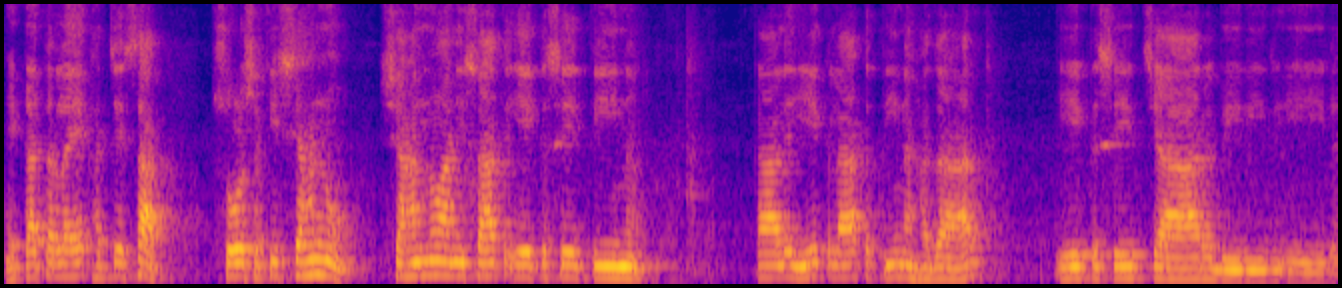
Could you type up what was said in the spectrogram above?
एकाहत्तरला एक हातचे सात. सोळ सखी शहाण्णव. शहाण्णव आणि सात एकशे तीन. काल एक लाख तीन हजार एकशे चार बेरीज येईल.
